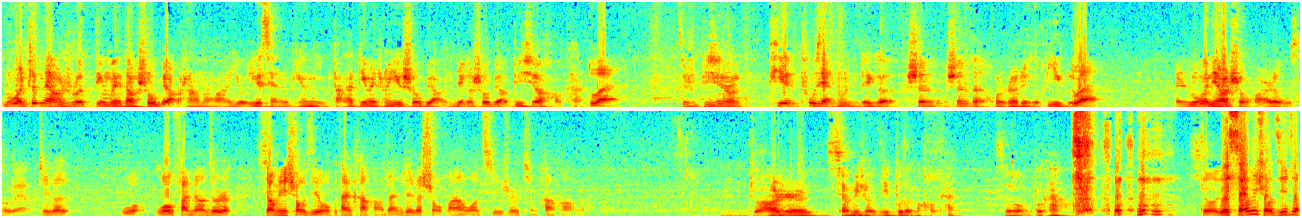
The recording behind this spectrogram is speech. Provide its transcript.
如果真的要是说定位到手表上的话，有一个显示屏，你把它定位成一个手表，你这个手表必须要好看，对就是必须能贴凸显出你这个身身份或者说这个逼格。对，但如果你要手环就无所谓了。这个我我反正就是小米手机我不太看好，但是这个手环我其实挺看好的。嗯，主要是小米手机不怎么好看，所以我们不看好。对，我觉得小米手机就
